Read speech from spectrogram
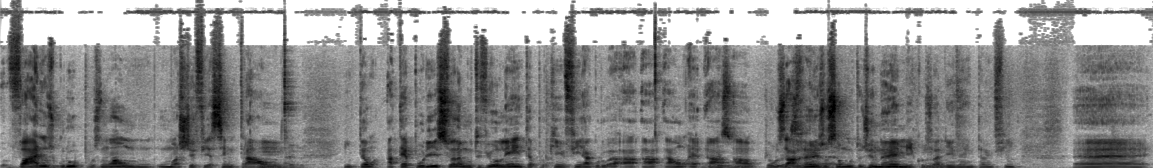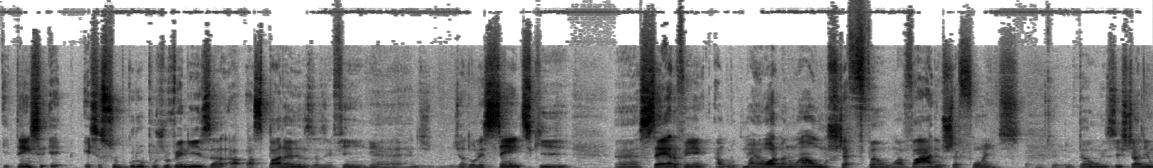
vários grupos, não há um- uma chefia central. né? Então, até por isso ela é muito violenta, porque, enfim, a a- os arranjos são muito dinâmicos ali, né? Então, enfim. é, e tem esse, esse subgrupo juvenis, as paranzas, enfim, é, de, de adolescentes que é, servem a um grupo maior, mas não há um chefão, há vários chefões. Então existe ali um,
